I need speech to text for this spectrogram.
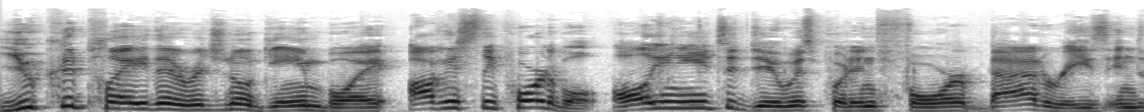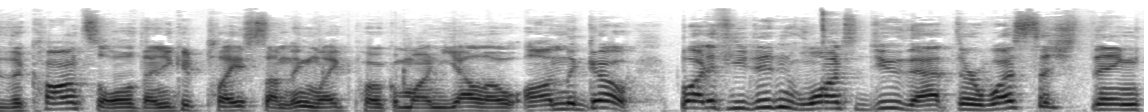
you could play the original Game Boy, obviously portable. All you needed to do was put in four batteries into the console, then you could play something like Pokemon Yellow on the go. But if you didn't want to do that, there was such thing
